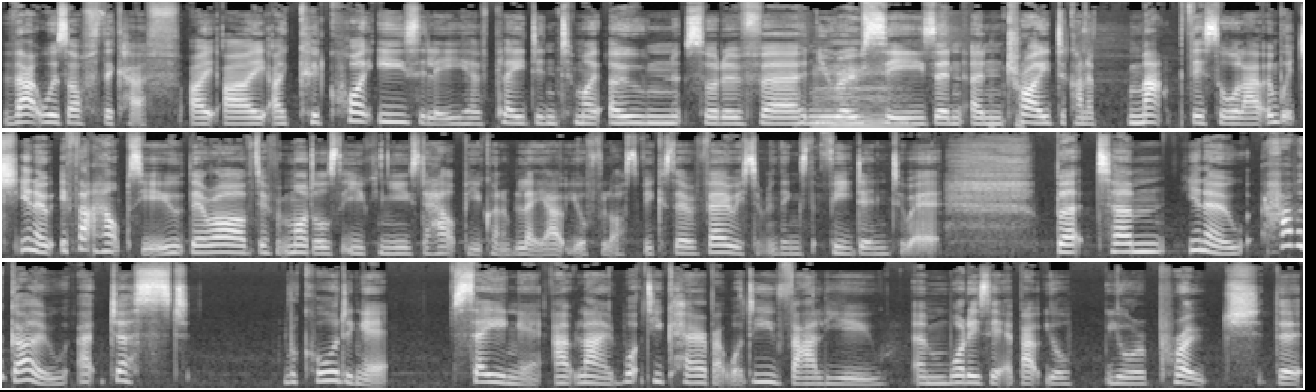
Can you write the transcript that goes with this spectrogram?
that was off the cuff. I, I, I could quite easily have played into my own sort of uh, neuroses mm. and, and tried to kind of map this all out. And which, you know, if that helps you, there are different models that you can use to help you kind of lay out your philosophy because there are various different things that feed into it. But, um, you know, have a go at just recording it saying it out loud. What do you care about? What do you value? And what is it about your your approach that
